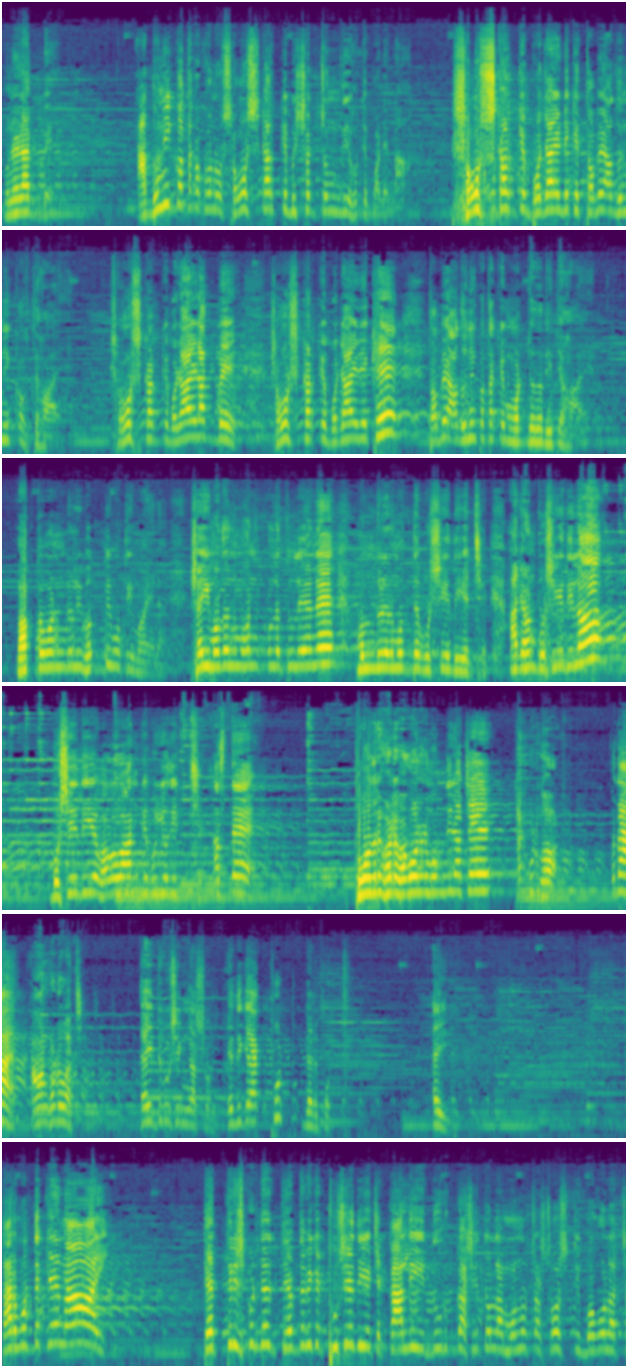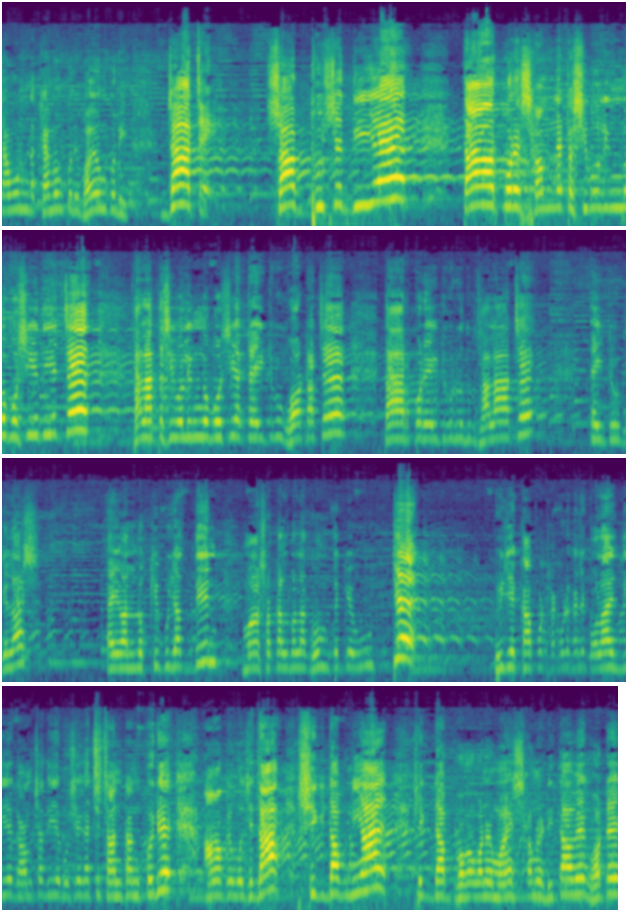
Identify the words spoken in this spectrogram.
মনে রাখবে, আধুনিকতা কখনো সংস্কারকে বিসর্জন দিয়ে হতে পারে না। সংস্কারকে বজায় রেখে তবে আধুনিক হতে হয়। সংস্কারকে বজায় রাখবে, সংস্কারকে বজায় রেখে তবে আধুনিকতাকে মর্যাদা দিতে হয়। ভক্তমন্ডলী ভক্তিমতী মায়েরা, সেই মদন মোহন কুলে তুলে এনে মন্দিরের মধ্যে বসিয়ে দিয়েছে। আর যখন বসিয়ে দিল, বসিয়ে দিয়ে ভগবানকে পুজো দিচ্ছে। আস্তে। তোমাদের ঘরে ভগবানের মন্দির আছে? ঠাকুর ঘর। কোথায়? আমার ঘরেও আছে। এইটুকু সিংহাসন। এদিকে এক ফুট, দেড় ফুট। এই। তার মধ্যে কে নাই? তেত্রিশ কোটি দেব- দেবদেবীকে ঠুসে দিয়েছে। কালী, দুর্গা, শীতলা, মনসা, ষষ্ঠী, বগলা চামুন্ডা ক্ষেমঙ্করী ভয়ঙ্করী যা আছে, সব ঠুসে দিয়ে তারপরে সামনে একটা শিবলিঙ্গ বসিয়ে দিয়েছে। থালাতে শিবলিঙ্গ বসিয়ে একটা এইটুকু ঘট আছে, তারপরে এইটুকু থালা আছে, এইটুকু গেলাস। এইবার লক্ষ্মী পূজার দিন, মা সকালবেলা ঘুম থেকে উঠে ভিজে কাপড় ঠাকুরের কাছে গলায় দিয়ে গামছা দিয়ে বসে গেছে চান টান করে আমাকে বলছে যা শিখ ডাব নিয়ে আয়। শিখ ডাব ভগবানের মায়ের সামনে দিতে হবে ঘটে।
